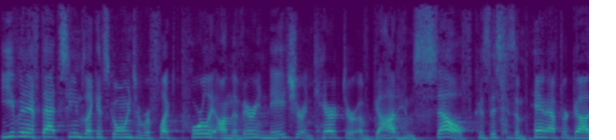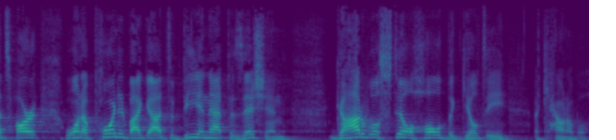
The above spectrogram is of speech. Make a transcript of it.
even if that seems like it's going to reflect poorly on the very nature and character of God Himself, because this is a man after God's heart, one appointed by God to be in that position, God will still hold the guilty accountable.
